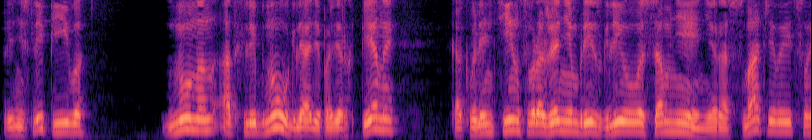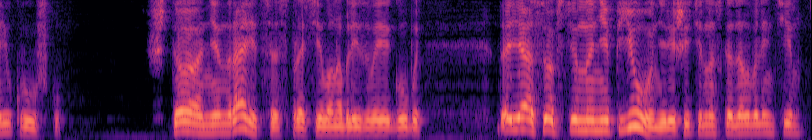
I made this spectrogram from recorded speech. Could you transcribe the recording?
Принесли пиво. Нунан отхлебнул, глядя поверх пены, как Валентин с выражением брезгливого сомнения рассматривает свою кружку. — Что, не нравится? — спросил он, облизывая губы. — Да я, собственно, не пью, — нерешительно сказал Валентин. —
